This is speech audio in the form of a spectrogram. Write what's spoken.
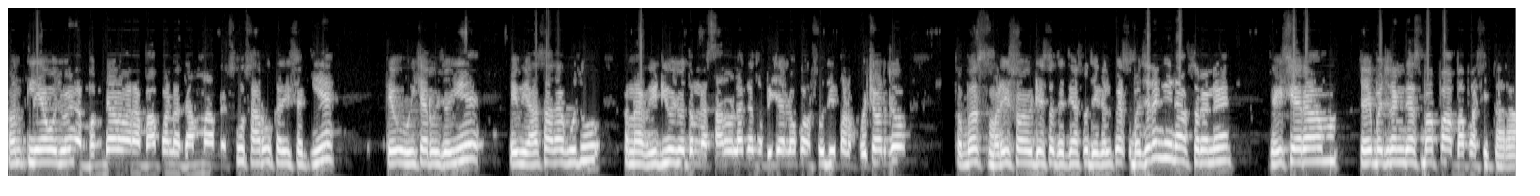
અંત લેવો જોઈએ બગદાણવાળા બાપાના ધામમાં આપણે શું સારું કરી શકીએ તેવું વિચારવું જોઈએ એવી આશા રાખું છું. અને આ વીડિયો જો તમને સારો લાગે તો બીજા લોકો સુધી પણ પહોંચાડજો. તો બસ, મળીશું આ વીડિયો સાથે. ત્યાં સુધી કલ્પેશ બજરંગી ના અવસરે જય શ્રી રામ. જય બજરંગદાસ બાપા બાપા સીતારામ.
